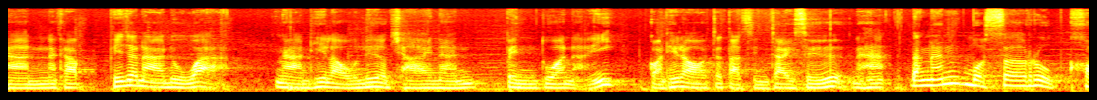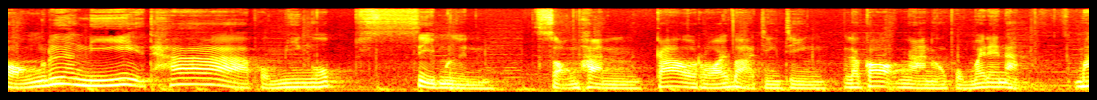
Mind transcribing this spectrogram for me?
งานนะครับ พิจารณาดูว่า งานที่เราเลือกใช้นั้นเป็นตัวไหน ก่อนที่เราจะตัดสินใจซื้อนะฮะดังนั้นบทสรุปของเรื่องนี้ถ้าผมมีงบ 42,900 บาทจริง ๆ แล้วก็งานของผมไม่ได้หนักม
